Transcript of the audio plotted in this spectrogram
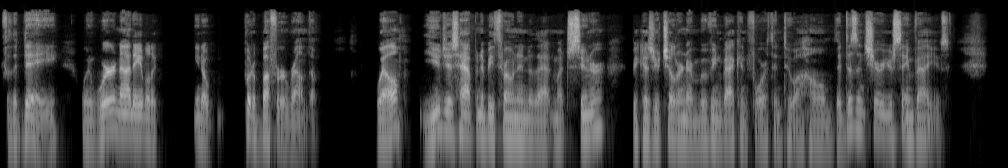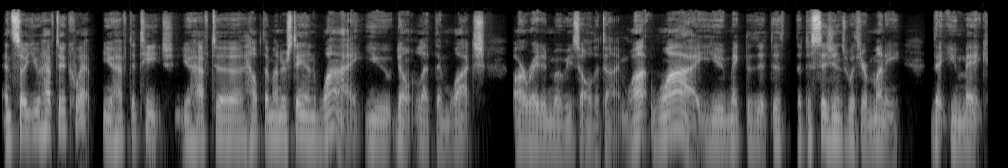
for the day when we're not able to, you know, put a buffer around them. Well, you just happen to be thrown into that much sooner because your children are moving back and forth into a home that doesn't share your same values. And so you have to equip, you have to teach, you have to help them understand why you don't let them watch R rated movies all the time, why, why you make the, the, the decisions with your money that you make,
